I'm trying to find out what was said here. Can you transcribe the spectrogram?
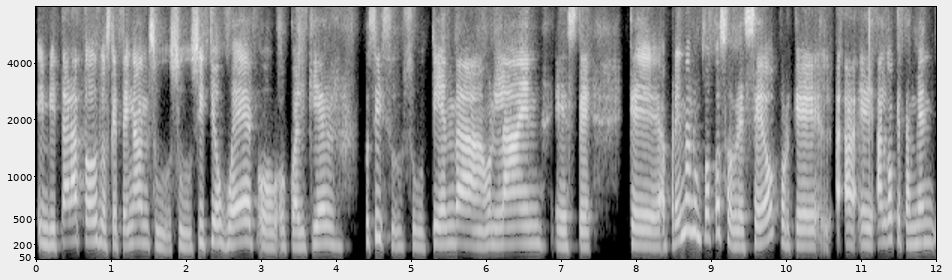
invitar a todos los que tengan su, sitio web o, cualquier, pues sí, su, su tienda online, este, que aprendan un poco sobre SEO, porque eh, algo que también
